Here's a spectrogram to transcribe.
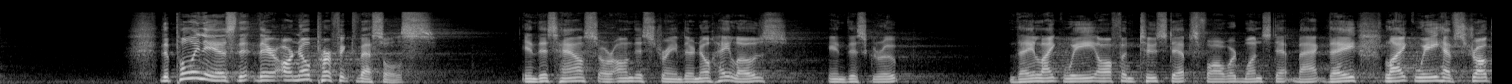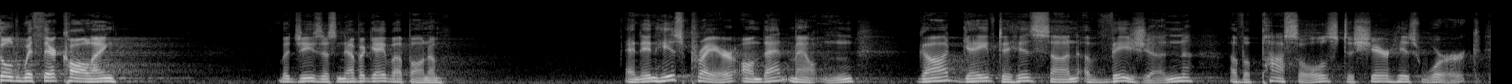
The point is that there are no perfect vessels in this house or on this stream. There are no halos in this group. They, like we, often two steps forward, one step back. They, like we, have struggled with their calling, but Jesus never gave up on them. And in his prayer on that mountain, God gave to his son a vision of apostles to share his work,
